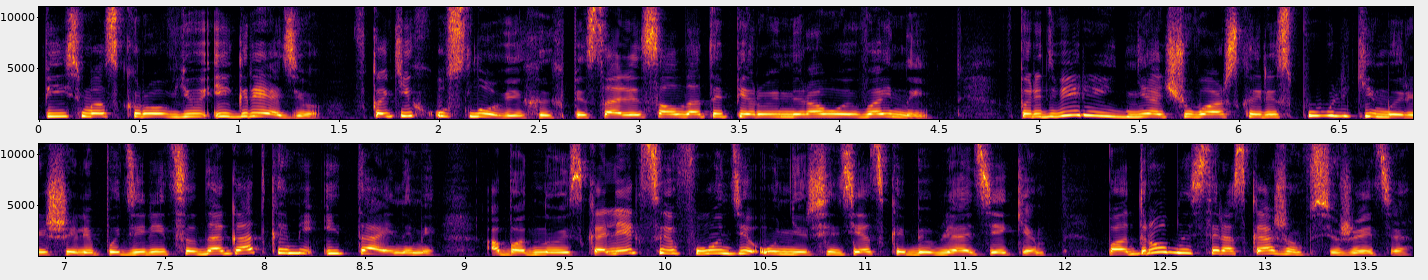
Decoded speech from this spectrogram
Письма с кровью и грязью. В каких условиях их писали солдаты Первой мировой войны? В преддверии Дня Чувашской республики мы решили поделиться догадками и тайнами об одной из коллекций в фонде университетской библиотеки. Подробности расскажем в сюжете.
